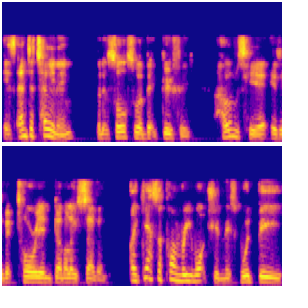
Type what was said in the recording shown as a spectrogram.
It's entertaining, but it's also a bit goofy. Holmes here is a Victorian 007. I guess upon rewatching this would be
